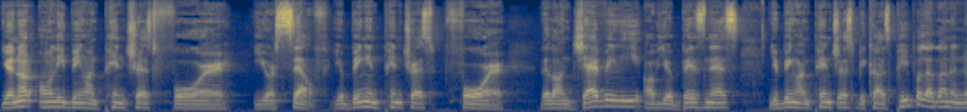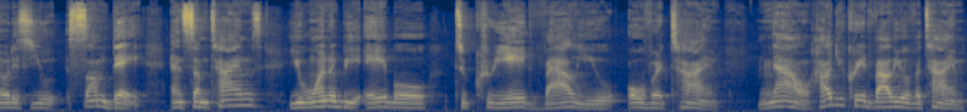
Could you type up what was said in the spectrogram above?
you're not only being on Pinterest for yourself, you're being in Pinterest for the longevity of your business. You're being on Pinterest because people are going to notice you someday. And sometimes you want to be able to create value over time. Now, how do you create value over time?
